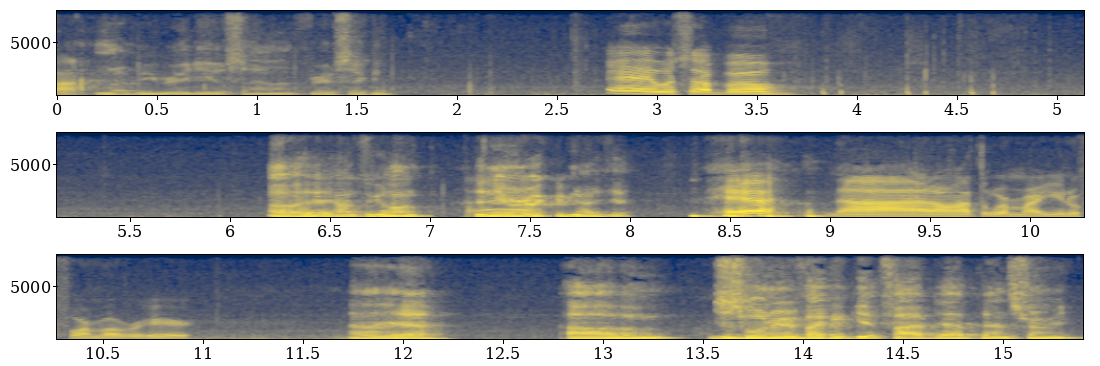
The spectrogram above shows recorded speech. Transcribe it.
Huh. I'm gonna be radio silent for a second. Hey, what's up, Bo? Oh, hey, how's it going? Didn't even Ah. recognize you. yeah? Nah, I don't have to wear my uniform over here. Oh yeah. Um, just wondering if I could get five dab pens from you.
